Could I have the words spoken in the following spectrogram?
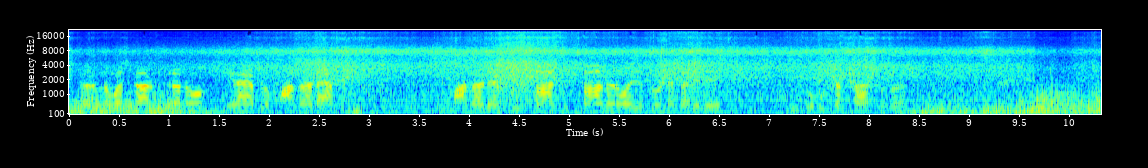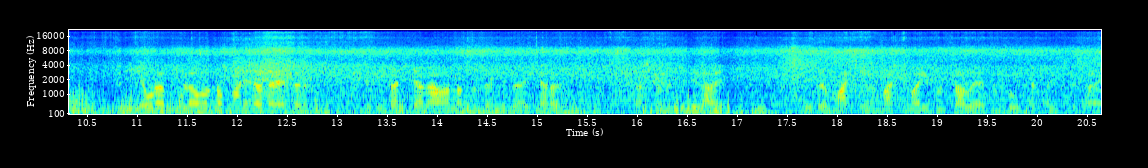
तर नमस्कार मित्रांनो हे आहे आपलं मांजरा डॅम. मांजरा डॅमचे सहा ते सहा दरवाजे सोडण्यात आलेले आहे तुम्ही बघू शकता तसं आणि एवढं पुलावरनं पाणी जात आहे तर नदीकाठच्या गावांना सतर्कतेचा इशारा शासनानं दिलेला आहे. इकडं मासे मासेमारी पण चालू आहे तुम्ही बघू शकता इकडं जाय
